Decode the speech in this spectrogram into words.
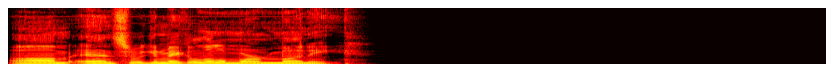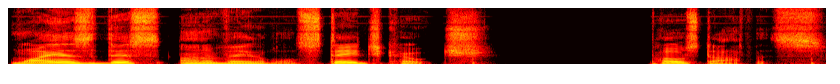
Um, and so we can make a little more money. Why is this unavailable? Stagecoach. Post office.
